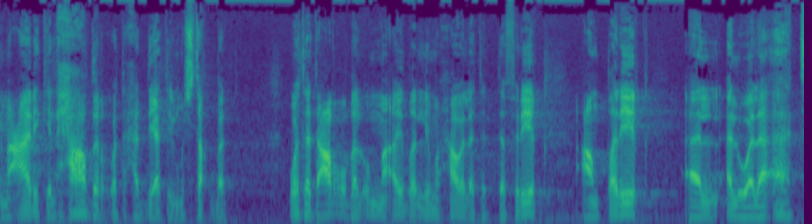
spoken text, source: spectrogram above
لمعارك الحاضر وتحديات المستقبل. وتتعرض الأمة أيضا لمحاولة التفريق عن طريق الولاءات.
